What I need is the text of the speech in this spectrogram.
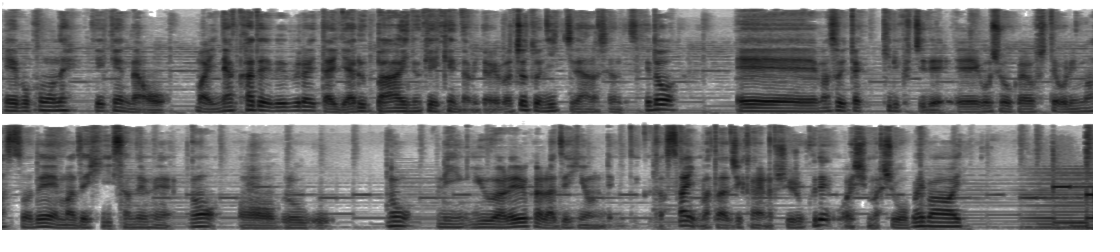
えー、僕もね、経験談を、まあ、田舎でウェブライターやる場合の経験談みたいな、ちょっとニッチな話なんですけど、えー、まあ、そういった切り口で、えご紹介をしておりますので、まあ、ぜひサンデーフネのブログの URL からぜひ読んでみてください。また次回の収録でお会いしましょう。バイバイ。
